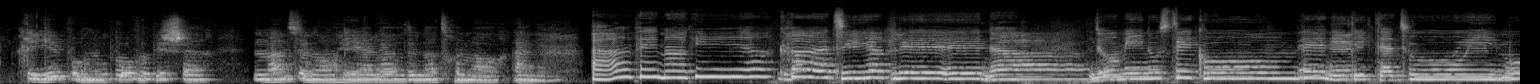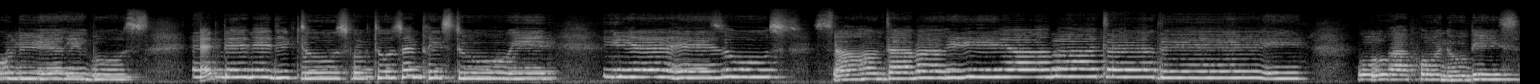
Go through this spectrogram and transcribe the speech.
priez pour nous pauvres pécheurs, maintenant et à l'heure de notre mort. Amen. Ave Maria, gratia plena, Dominus tecum, benedicta tui mulieribus, et benedictus fructus ventris tui, Iesus. Santa Maria, Mater ora pro nobis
